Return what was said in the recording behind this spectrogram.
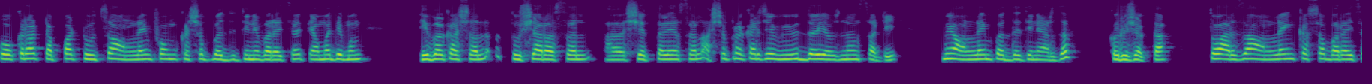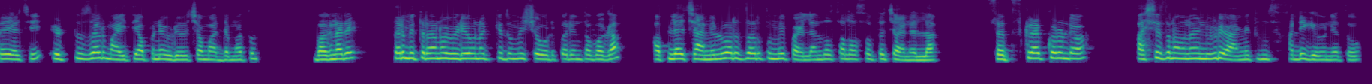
पोकरा टप्पा टू चा ऑनलाईन फॉर्म कशा पद्धतीने भरायचा आहे त्यामध्ये मग ठिबक असेल तुषार असेल शेततळे असेल अशा प्रकारचे विविध योजनांसाठी तुम्ही ऑनलाईन पद्धतीने अर्ज करू शकता. तो अर्ज ऑनलाईन कसा भरायचा याची ए टू झेड माहिती आपण या व्हिडिओच्या माध्यमातून बघणार आहे. तर मित्रांनो व्हिडिओ नक्की तुम्ही शेवटपर्यंत बघा. आपल्या चॅनलवर जर तुम्ही पहिल्यांदाच आला असाल तर चॅनलला सबस्क्राईब करून ठेवा. असेच नवनवीन व्हिडिओ आम्ही तुमच्यासाठी घेऊन येतो.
